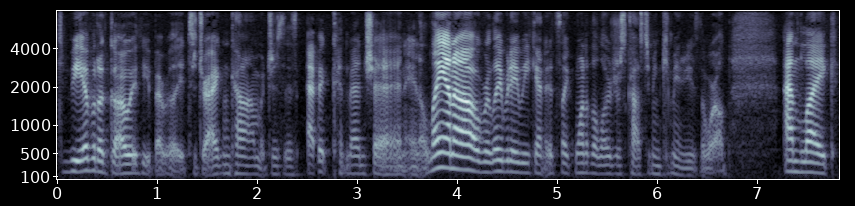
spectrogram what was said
to be able to go with you, Beverly, to Dragon Con, which is this epic convention in Atlanta over Labor Day weekend. It's like one of the largest costuming communities in the world. And like,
